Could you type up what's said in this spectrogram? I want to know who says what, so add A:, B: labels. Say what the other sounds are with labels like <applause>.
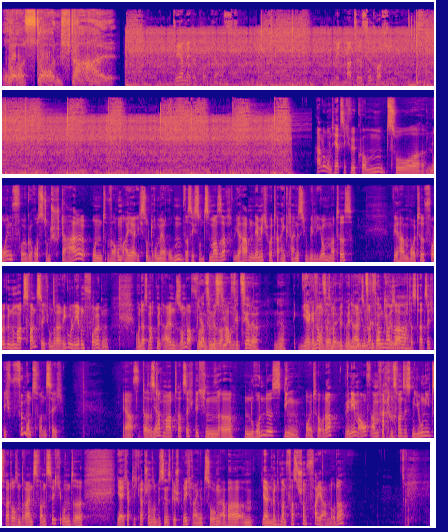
A: Rost und Stahl.
B: Der Metal Podcast. Mit Mattes und Hoshi. Hallo und herzlich willkommen zur neuen Folge Rost und Stahl. Und warum eier ich so drumherum, was ich sonst immer sag? Wir haben nämlich heute ein kleines Jubiläum, Mattes. Wir haben heute Folge Nummer 20 unserer regulären Folgen. Und das macht mit allen Sonderfolgen,
C: Ja, zumindest
B: die
C: die
B: wir so haben.
C: offizielle. Ne?
B: Ja,
C: Die
B: genau. Und das macht mit, mit allen Sonderfolgen, die wir so
C: haben
B: macht das tatsächlich 25. Ja, das ist
C: Ja.
B: doch mal tatsächlich ein, äh, ein rundes Ding heute, oder? Wir nehmen auf am 28. Juni 2023 und äh, ja, ich habe dich gerade schon so ein bisschen ins Gespräch reingezogen, aber ähm, ja,
C: Mhm.
B: könnte man fast schon feiern, oder?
